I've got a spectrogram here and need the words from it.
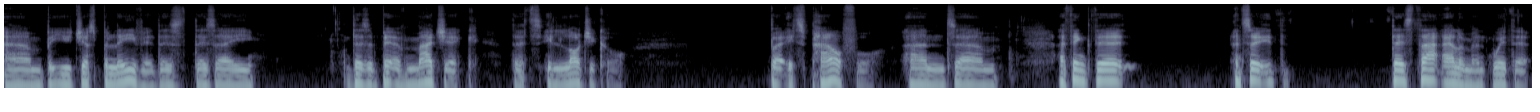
um, but you just believe it. There's there's a there's a bit of magic that's illogical, but it's powerful, and um, I think that, and so it, there's that element with it,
